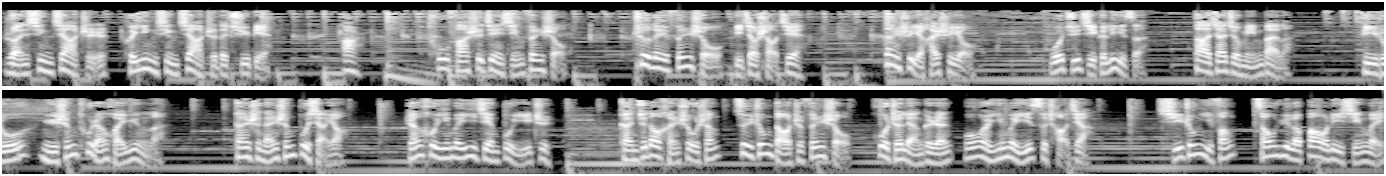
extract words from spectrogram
软性价值和硬性价值的区别。二，突发事件型分手，这类分手比较少见，但是也还是有。我举几个例子，大家就明白了。比如女生突然怀孕了，但是男生不想要，然后因为意见不一致，感觉到很受伤，最终导致分手；或者两个人偶尔因为一次吵架，其中一方遭遇了暴力行为，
